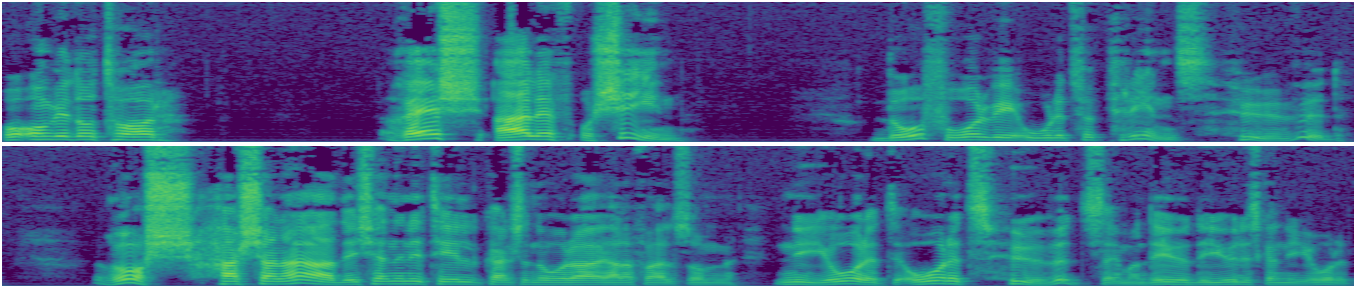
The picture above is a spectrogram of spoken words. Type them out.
Och om vi då tar Resh, Alef och Shin, då får vi ordet för prins, huvud. Rosh, Hashanah, det känner ni till kanske några i alla fall som nyåret, årets huvud säger man, det är ju det judiska nyåret,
